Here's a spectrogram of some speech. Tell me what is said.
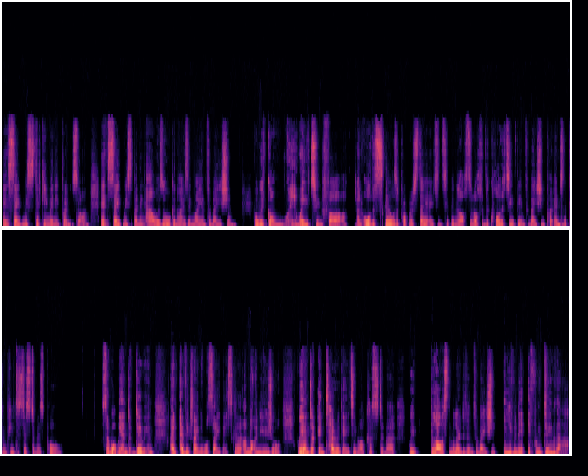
It saved me sticking mini prints on. It saved me spending hours organizing my information. But we've gone way, way too far. And all the skills of proper estate agency have been lost. And often the quality of the information put into the computer system is poor. So what we end up doing, and every trainer will say this because I'm not unusual, we end up interrogating our customer. We blast them a load of information, even if we do that.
